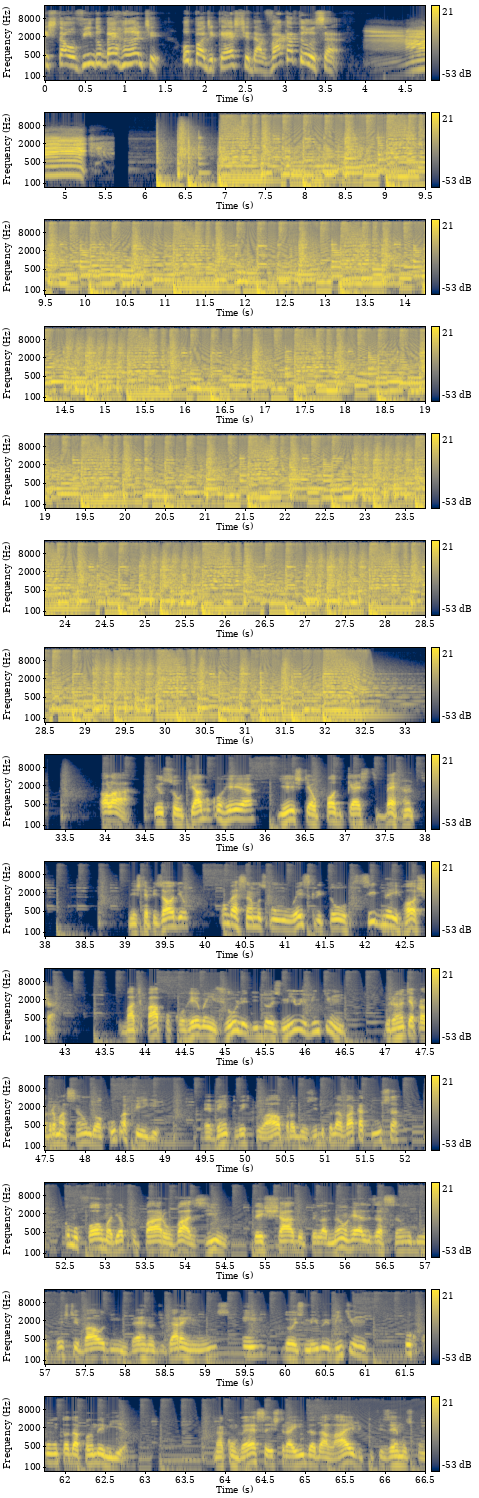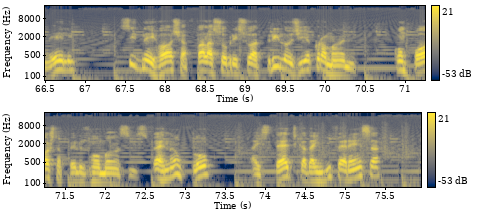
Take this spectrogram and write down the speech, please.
Está ouvindo Berrante, o podcast da Vaca Tussa. Eu sou o Tiago Correia e este é o podcast Berrante. Neste episódio, conversamos com o escritor Sidney Rocha. O bate-papo ocorreu em julho de 2021, durante a programação do Ocupa FIG, evento virtual produzido pela Vacatussa como forma de ocupar o vazio deixado pela não realização do Festival de Inverno de Garanhuns em 2021, por conta da pandemia. Na conversa extraída da live que fizemos com ele, Sidney Rocha fala sobre sua trilogia Cromani, composta pelos romances Fernand Flor, A Estética da Indiferença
